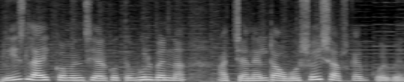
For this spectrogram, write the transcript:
প্লিজ লাইক কমেন্ট শেয়ার করতে ভুলবেন না আর চ্যানেলটা অবশ্যই সাবস্ক্রাইব করবেন।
